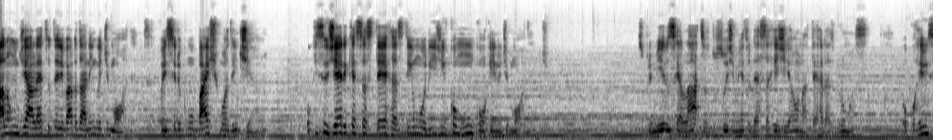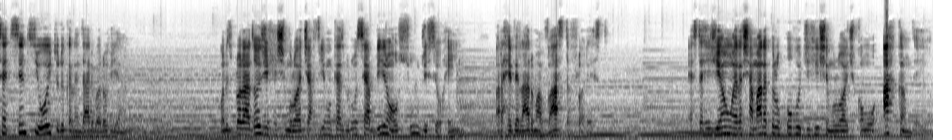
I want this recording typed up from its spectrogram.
falam um dialeto derivado da língua de Mordent, conhecido como Baixo Mordentiano, o que sugere que essas terras têm uma origem comum com o reino de Mordent. Os primeiros relatos do surgimento dessa região na Terra das Brumas ocorreram em 708 do calendário baroviano, quando exploradores de Heshimulot afirmam que as brumas se abriram ao sul de seu reino para revelar uma vasta floresta. Esta região era chamada pelo povo de Hishimulot como Arkandale,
